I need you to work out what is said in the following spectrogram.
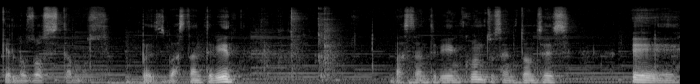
que los dos estamos pues bastante bien bastante bien juntos. Entonces eh,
